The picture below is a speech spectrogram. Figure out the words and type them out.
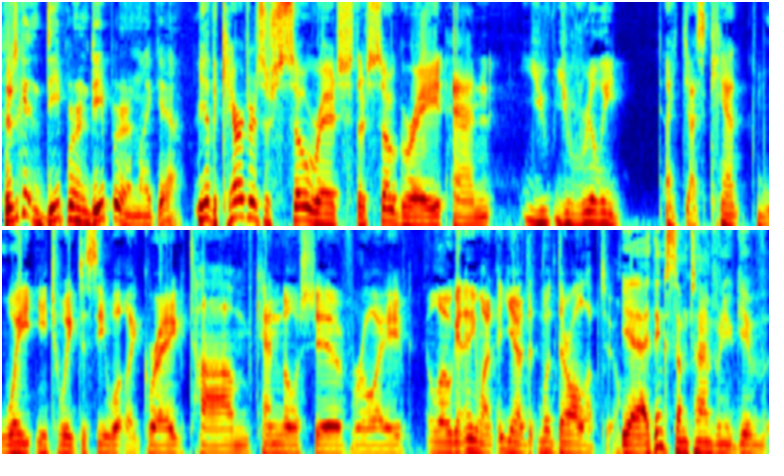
they're just getting deeper and deeper and like yeah. Yeah, the characters are so rich, they're so great, and you you really I just can't wait each week to see what like Greg, Tom, Kendall, Shiv, Roy, Logan, anyone, you know, th- what they're all up to. Yeah, I think sometimes when you give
